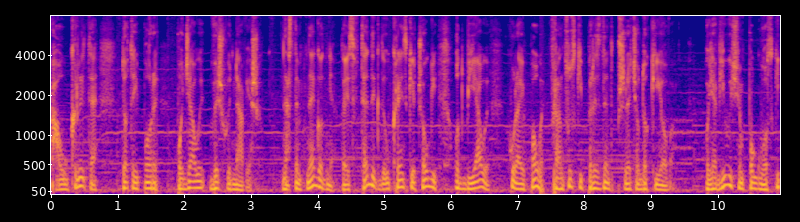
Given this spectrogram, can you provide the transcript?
a ukryte do tej pory podziały wyszły na wierzch. Następnego dnia, to jest wtedy, gdy ukraińskie czołgi odbijały Hulajpołę, francuski prezydent przyleciał do Kijowa. Pojawiły się pogłoski,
